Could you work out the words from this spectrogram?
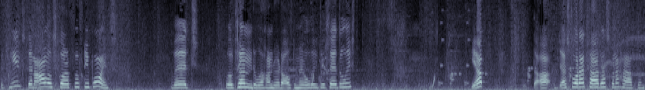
which means then I will score 50 points, which will turn into 100 ultimately, to say the least. Yep, the, uh, just what I thought was gonna happen.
